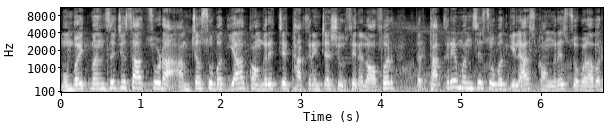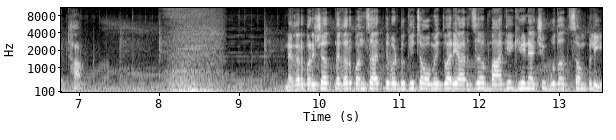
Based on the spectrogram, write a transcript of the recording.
मुंबईत मनसेची साथ सोडा आमच्यासोबत या काँग्रेसचे ठाकरेंच्या शिवसेनेला ऑफर तर ठाकरे मनसे सोबत गेल्यास काँग्रेस सोबळावर ठाम. नगर परिषद नगरपंचायत निवडणुकीच्या उमेदवारी अर्ज मागे घेण्याची मुदत संपली.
